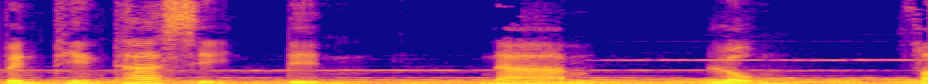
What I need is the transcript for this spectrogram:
เป็นเพียงธาตุสี่ดิน น้ำลม ไฟ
